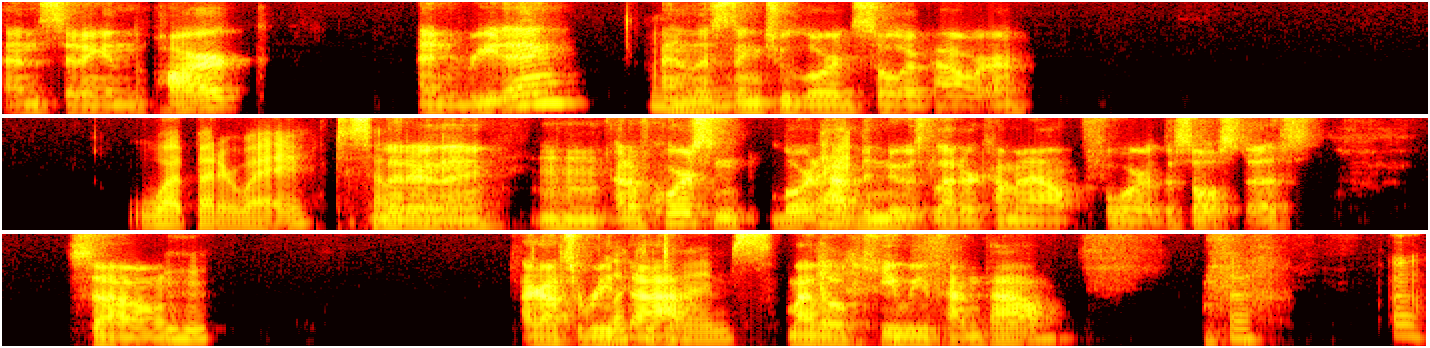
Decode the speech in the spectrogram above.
and sitting in the park and reading and listening to Lorde Solar Power. What better way to celebrate? Literally. Mhm. And of course, Lorde I- had the newsletter coming out for the solstice. So Mhm. I got to read Lucky that. times. My little Kiwi pen pal. Ugh. Ugh.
